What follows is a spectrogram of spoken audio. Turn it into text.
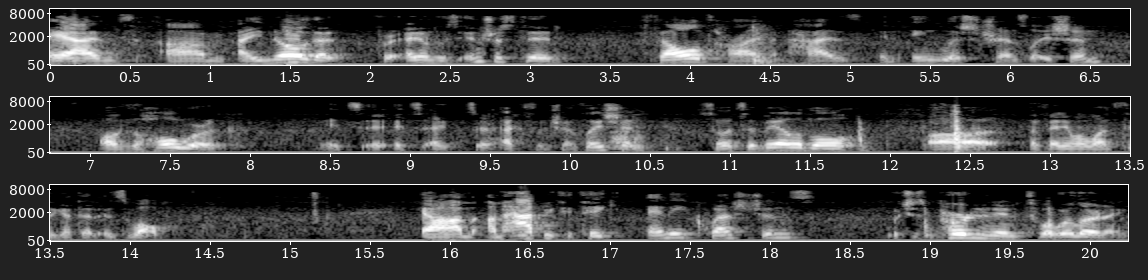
and um, I know that for anyone who's interested, Feldheim has an English translation of the whole work. It's it's it's an excellent translation, so it's available uh, if anyone wants to get that as well. Um, I'm happy to take any questions which is pertinent to what we're learning.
